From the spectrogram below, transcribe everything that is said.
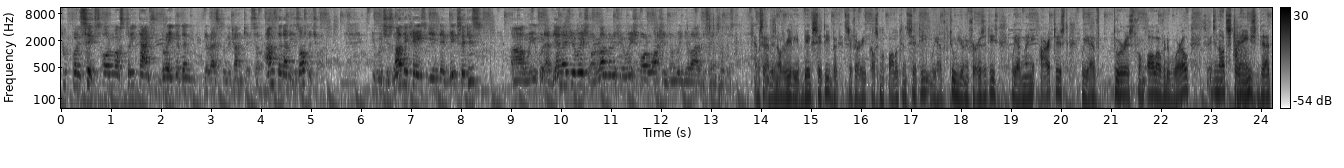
2.6, almost three times greater than the rest of the country. So Amsterdam is off the chart, which is not the case in the big cities, uh, where you could have Vienna if you wish, or London if you wish, or Washington with your the same statistics. Amsterdam is not really a big city, but it's a very cosmopolitan city. We have two universities, we have many artists, we have tourists from all over the world. So it's not strange that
